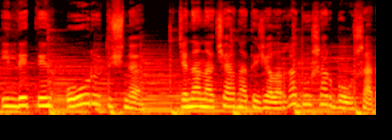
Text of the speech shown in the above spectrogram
илдеттин оор өтүшүнө жана начар натыйжаларга дуушар болушат.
